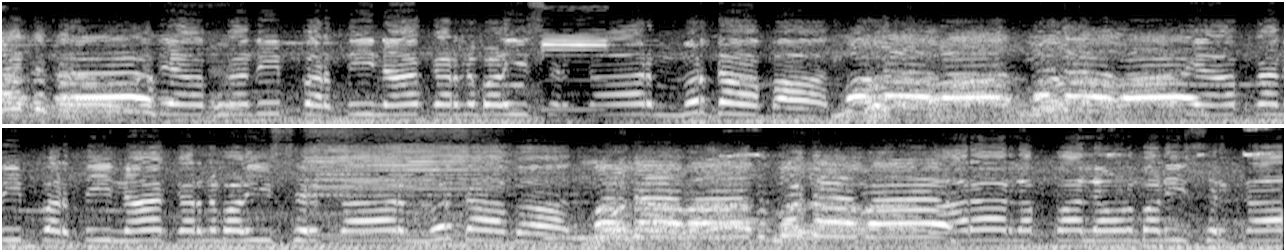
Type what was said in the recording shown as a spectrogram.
ਰੱਦ ਕਰੋ। ਅਧਿਆਪਕਾਂ ਦੀ ਭਰਤੀ ਨਾ ਕਰਨ ਵਾਲੀ ਸਰਕਾਰ ਮੁਰਦਾਬਾਦ। ਮੁਰਦਾਬਾਦ ਮੁਰਦਾਬਾਦ। ਅਧਿਆਪਕਾਂ ਦੀ ਭਰਤੀ ਨਾ ਕਰਨ ਵਾਲੀ ਸਰਕਾਰ ਮੁਰਦਾਬਾਦ। ਮੁਰਦਾਬਾਦ ਮੁਰਦਾਬਾਦ। ਸਾਰਾ ਲੱਪਾ ਲਾਉਣ ਵਾਲੀ ਸਰਕਾਰ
